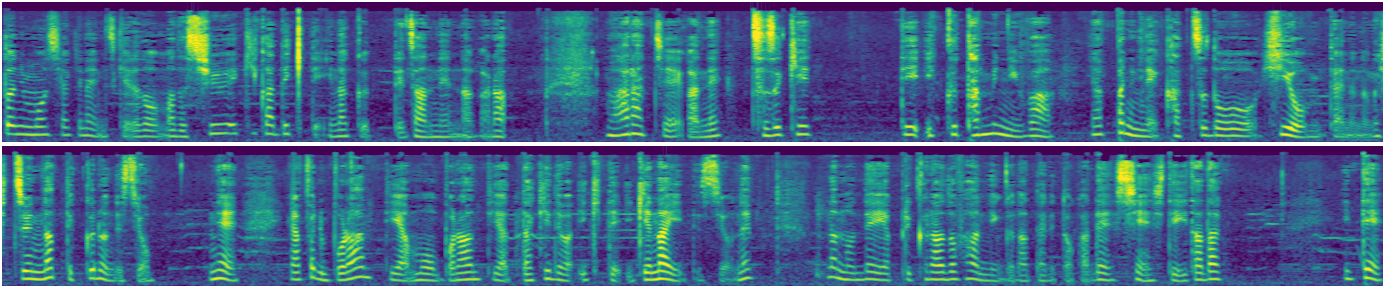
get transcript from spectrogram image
当に申し訳ないんですけれどまだ収益ができていなくって残念ながら。もうアラチェがね続けていくためにはやっぱりね活動費用みたいなのが必要になってくるんですよ。ねやっぱりボランティアもボランティアだけでは生きていけないですよね。なのでやっぱりクラウドファンディングだったりとかで支援していただいて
